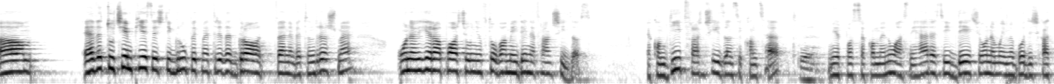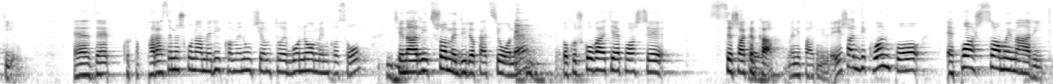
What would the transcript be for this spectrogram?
um, edhe tu qenë pjesë e qëtij grupit me 30 gra të veneve të ndryshme, u kon hera e parë që u njoftova me idenë e franshizës. E kom ditë franshizën si koncept, mirëpo s'e kom menu asnjëherë si ide që unë muj me bo diçka të tillë. Edhe kur para se me shku në Amerikë kom menu që jam tu e bo nomin në Kosovë, që kena arrit shumë me dy lokacione, po kur shkova atje e pash që s'isha kërkah me një farë mënyre. Isha dikun, po e pash sa muj me arrit.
